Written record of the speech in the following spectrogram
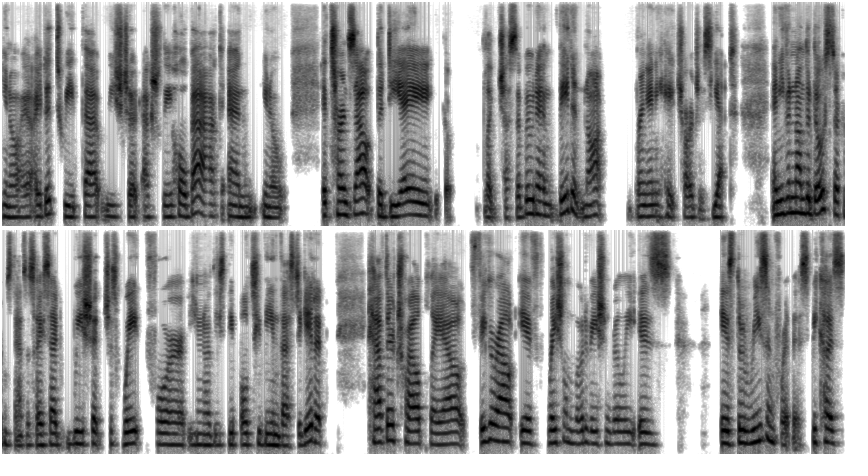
you know, I, I did tweet that we should actually hold back. And you know, it turns out the DA, like Chesa Boudin, they did not bring any hate charges yet. And even under those circumstances, I said we should just wait for you know these people to be investigated, have their trial play out, figure out if racial motivation really is is the reason for this because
